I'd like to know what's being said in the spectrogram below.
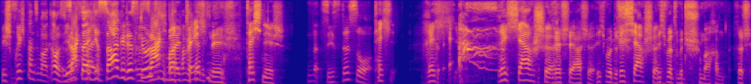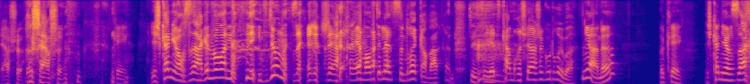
Wie spricht man es überhaupt aus? Sag mal- ich es sage, dass du Sag mal technisch. Technisch. Na, Siehst du so? Tech Rech Recherche. Recherche. Ich würde Recherche. Ich würde es mit Sch machen. Recherche. Recherche. Okay. Ich kann ja auch sagen, woran das liegt. Du musst eine Recherche immer auf den letzten Drücker machen. Siehst du, jetzt kam Recherche gut rüber. Ja, ne? Okay. Ich kann dir auch sagen,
